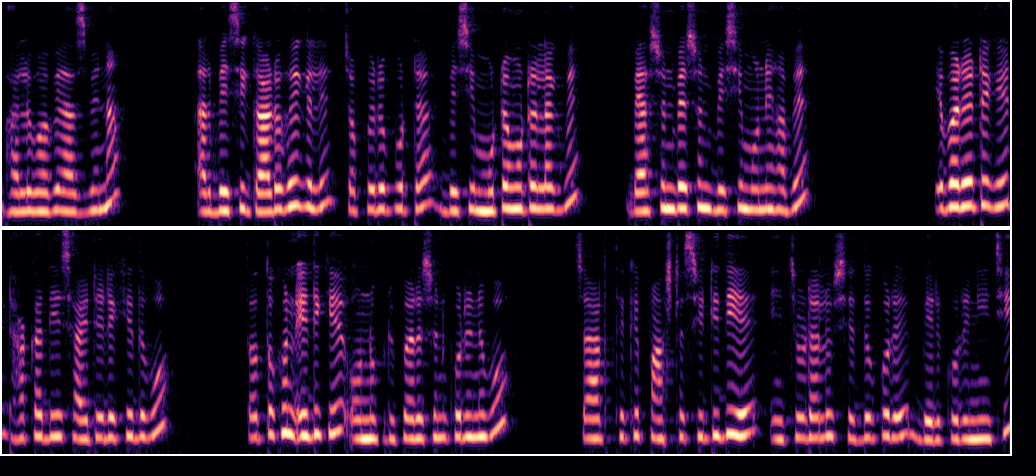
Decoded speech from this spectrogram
ভালোভাবে আসবে না। আর বেশি গাঢ় হয়ে গেলে চপের ওপরটা বেশি মোটা মোটা লাগবে। বেসন বেসন বেশি মনে হবে। এবার এটাকে ঢাকা দিয়ে সাইডে রেখে দেবো। ততক্ষণ এদিকে অন্য প্রিপারেশন করে নেব। চার থেকে পাঁচটা সিটি দিয়ে এঁচড় আলু সেদ্ধ করে বের করে নিয়েছি।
